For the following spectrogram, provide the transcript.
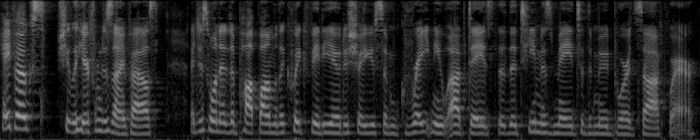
Hey folks, Sheila here from Design Files. I just wanted to pop on with a quick video to show you some great new updates that the team has made to the Moodboard software.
